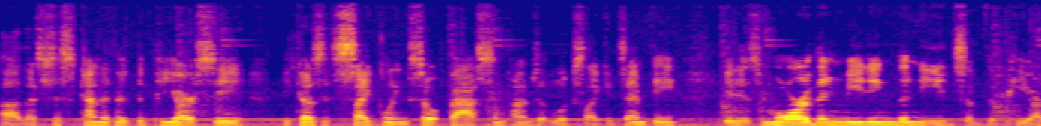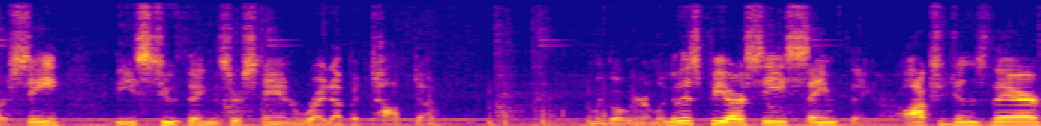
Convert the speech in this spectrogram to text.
Uh, that's just kind of the PRC because it's cycling so fast. Sometimes it looks like it's empty. It is more than meeting the needs of the PRC. These two things are staying right up at top up. When we go over here and look at this PRC, same thing. Our oxygen's there,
